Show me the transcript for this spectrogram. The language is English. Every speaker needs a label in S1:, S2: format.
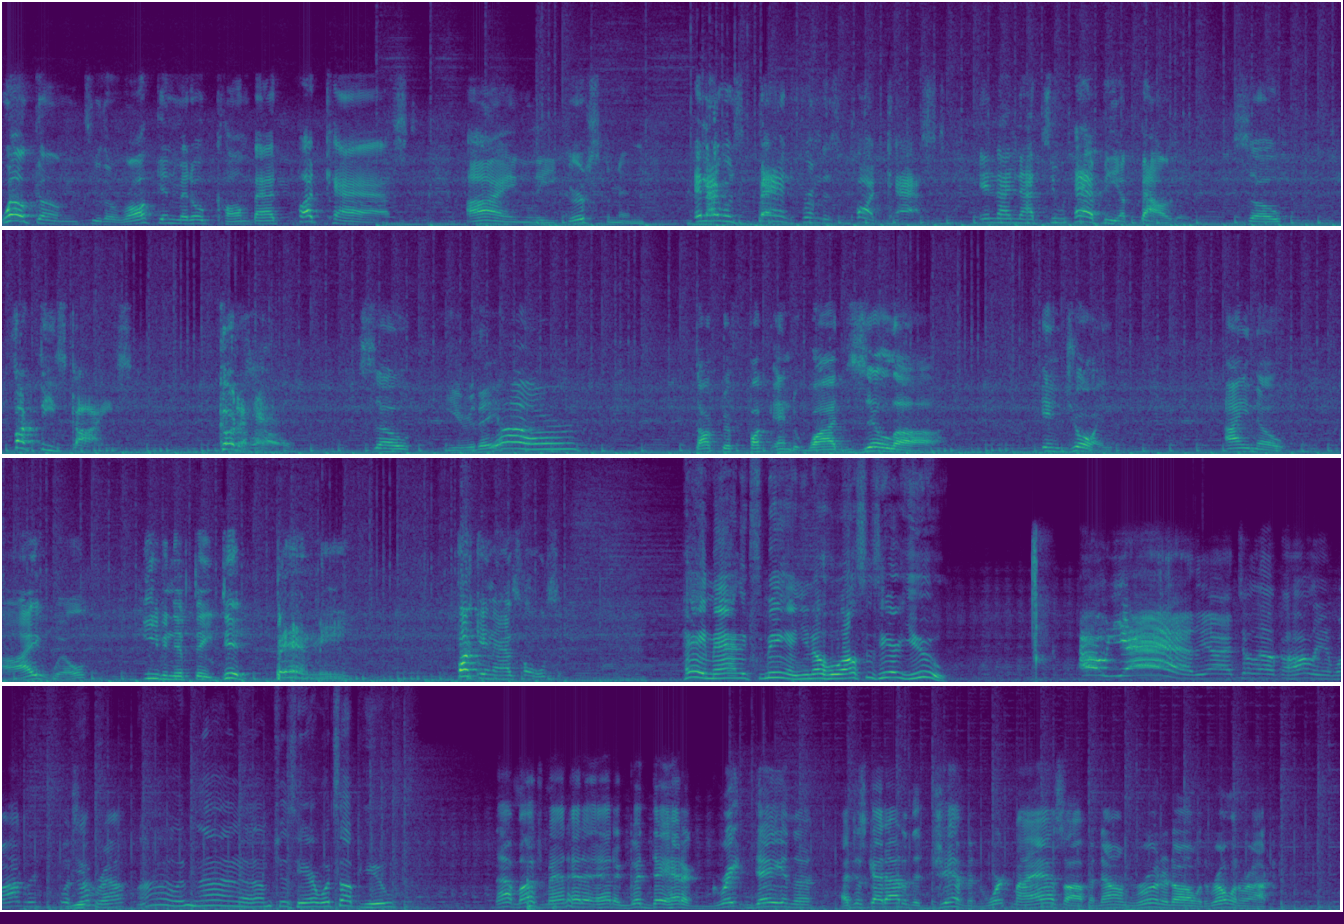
S1: Welcome to the Rock and Metal Combat Podcast. I'm Lee Gerstmann, and I was banned from this podcast, and I'm not too happy about it. So, fuck these guys. Go to hell. So, here they are Dr. Fuck and Wadzilla. Enjoy. I know I will, even if they did ban me. Fucking assholes.
S2: Hey man, it's me, and you know who else is here? You.
S3: Oh yeah, the Ayatollah Alcoholic and Wadley. What's
S2: You-
S3: up, Ralph?
S2: Oh no, no, I'm just here. What's up, you?
S3: Not much, man. Had a had a good day. Had a great day in the. I just got out of the gym and worked my ass off, and now I'm ruining it all with Rolling Rock.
